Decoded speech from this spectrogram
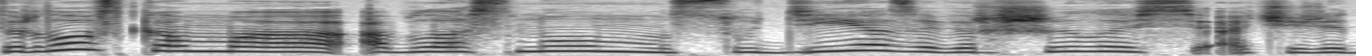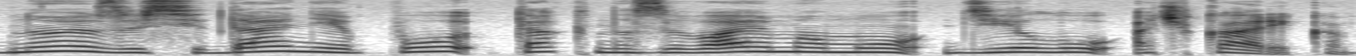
Свердловском э, областном суде завершилось очередное заседание по так называемому делу Очкарика.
